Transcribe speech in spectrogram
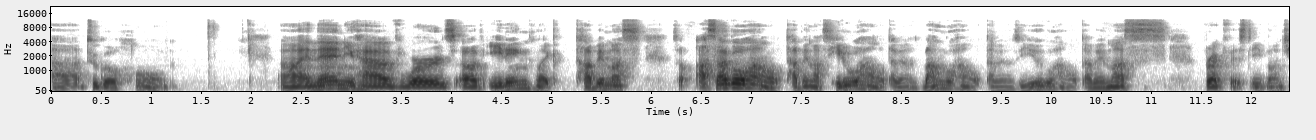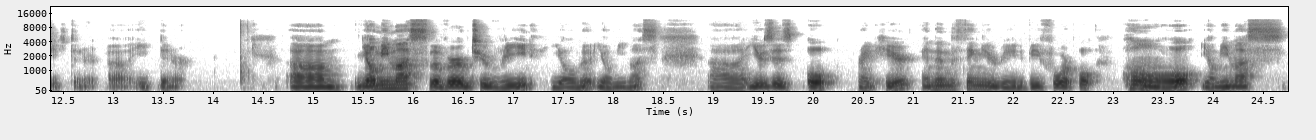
Uh, to go home. uh, and then you have words of eating like 食べます so 朝ごはんを食べます昼ごはんを食べます晩ごはんを食べます夕ごはんを食べます breakfast eat lunch eat dinner uh, eat dinner um, 読みます the verb to read 読む読みます uh, uses o right here, and then the thing you read before o. 本を読みます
